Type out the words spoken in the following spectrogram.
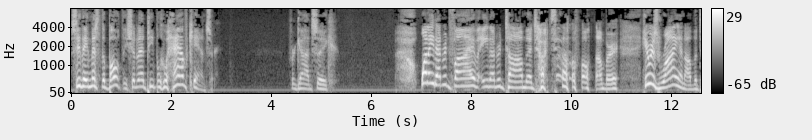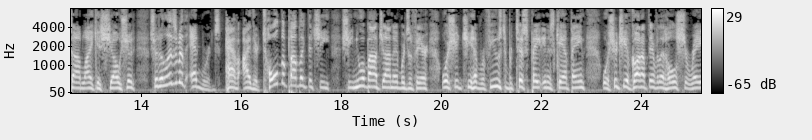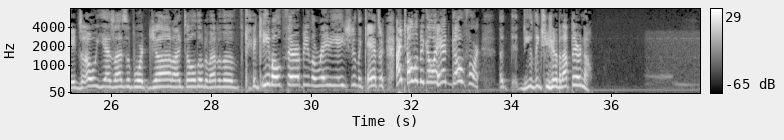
See, they missed the boat. They should have had people who have cancer. For God's sake. 1-800-5800-TOM. That's our telephone number. Here is Ryan on the Tom Leykis show. Should should Elizabeth Edwards have either told the public that she, she knew about John Edwards' affair, or should she have refused to participate in his campaign, or should she have gone up there for that whole charade? Oh, yes, I support John. I told him about the chemotherapy, the radiation, the cancer. I told him to go ahead and go for it. Uh, do you think she should have been up there? No.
